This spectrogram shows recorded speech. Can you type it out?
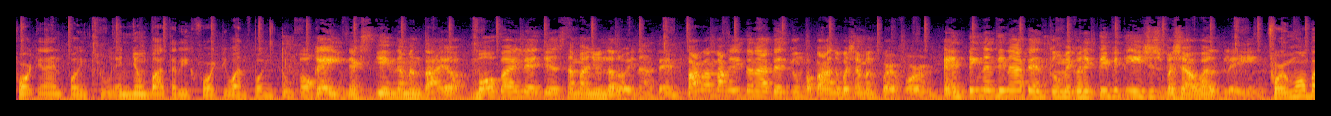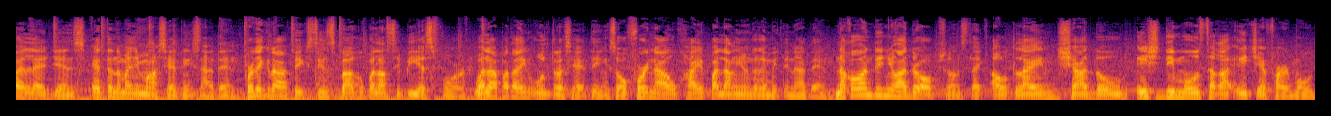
49.2 and yung battery 41.2. Okay, next game naman tayo. Mobile Legends naman yung laruin natin. Para makita natin kung paano ba siya mag-perform. And tingnan din natin kung may connectivity issues ba siya while playing. For Mobile Legends, ito naman yung mga settings natin. For the graphics, since bago pa lang si BS4, wala pa tayong ultra settings. So for now, high pa lang yung gagamitin natin. Naka-on din yung other options like outline, shadow, HD mode, saka HFR mode.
